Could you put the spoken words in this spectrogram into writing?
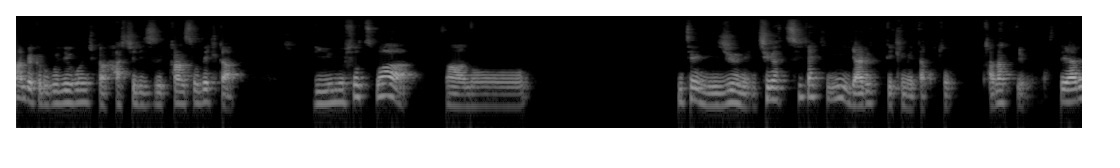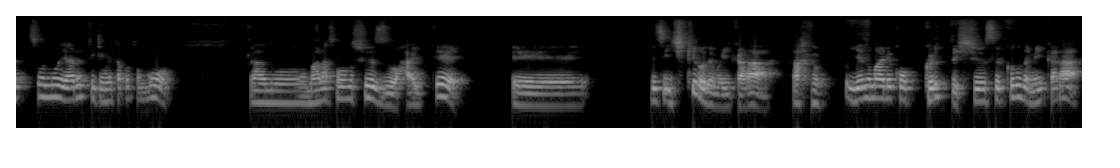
の365日間走りず完走できた理由の一つは、あの、2020年1月1日にやるって決めたことかなって思います。で、やる、そのやるって決めたことも、あの、マラソンのシューズを履いて、えー、別に1キロでもいいから、あの、家の周りをこうぐるっと一周することでもいいから、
